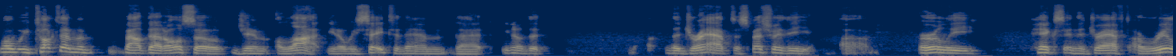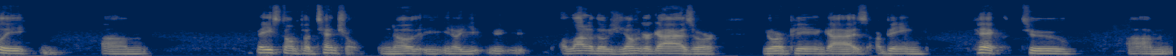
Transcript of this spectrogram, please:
Well, we talk to them about that also, Jim, a lot. You know, we say to them that you know the the draft, especially the uh, early picks in the draft, are really um, based on potential. You know, you know, you, you, a lot of those younger guys or European guys are being picked to um,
